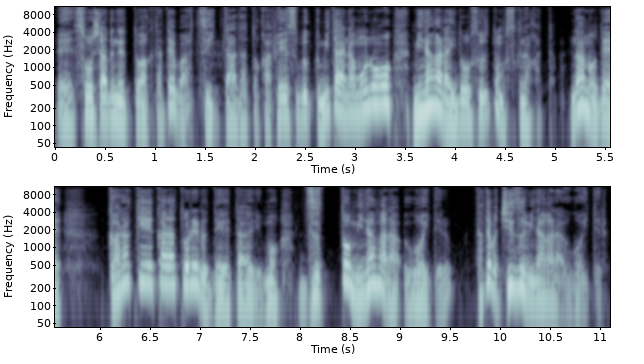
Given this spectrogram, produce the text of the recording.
えーソーシャルネットワーク例えばツイッターだとかフェイスブックみたいなものを見ながら移動するとも少なかった。なのでガラケーから取れるデータよりもずっと見ながら動いてる例えば地図見ながら動いてる。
